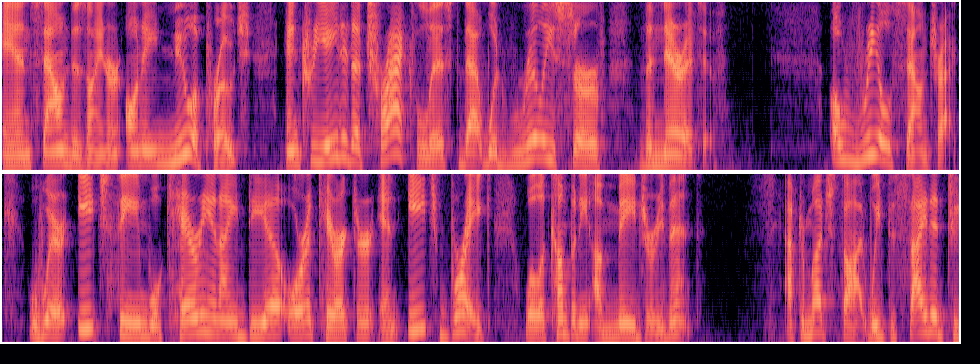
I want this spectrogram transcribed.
and sound designer, on a new approach and created a track list that would really serve the narrative a real soundtrack where each theme will carry an idea or a character and each break will accompany a major event. After much thought, we've decided to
